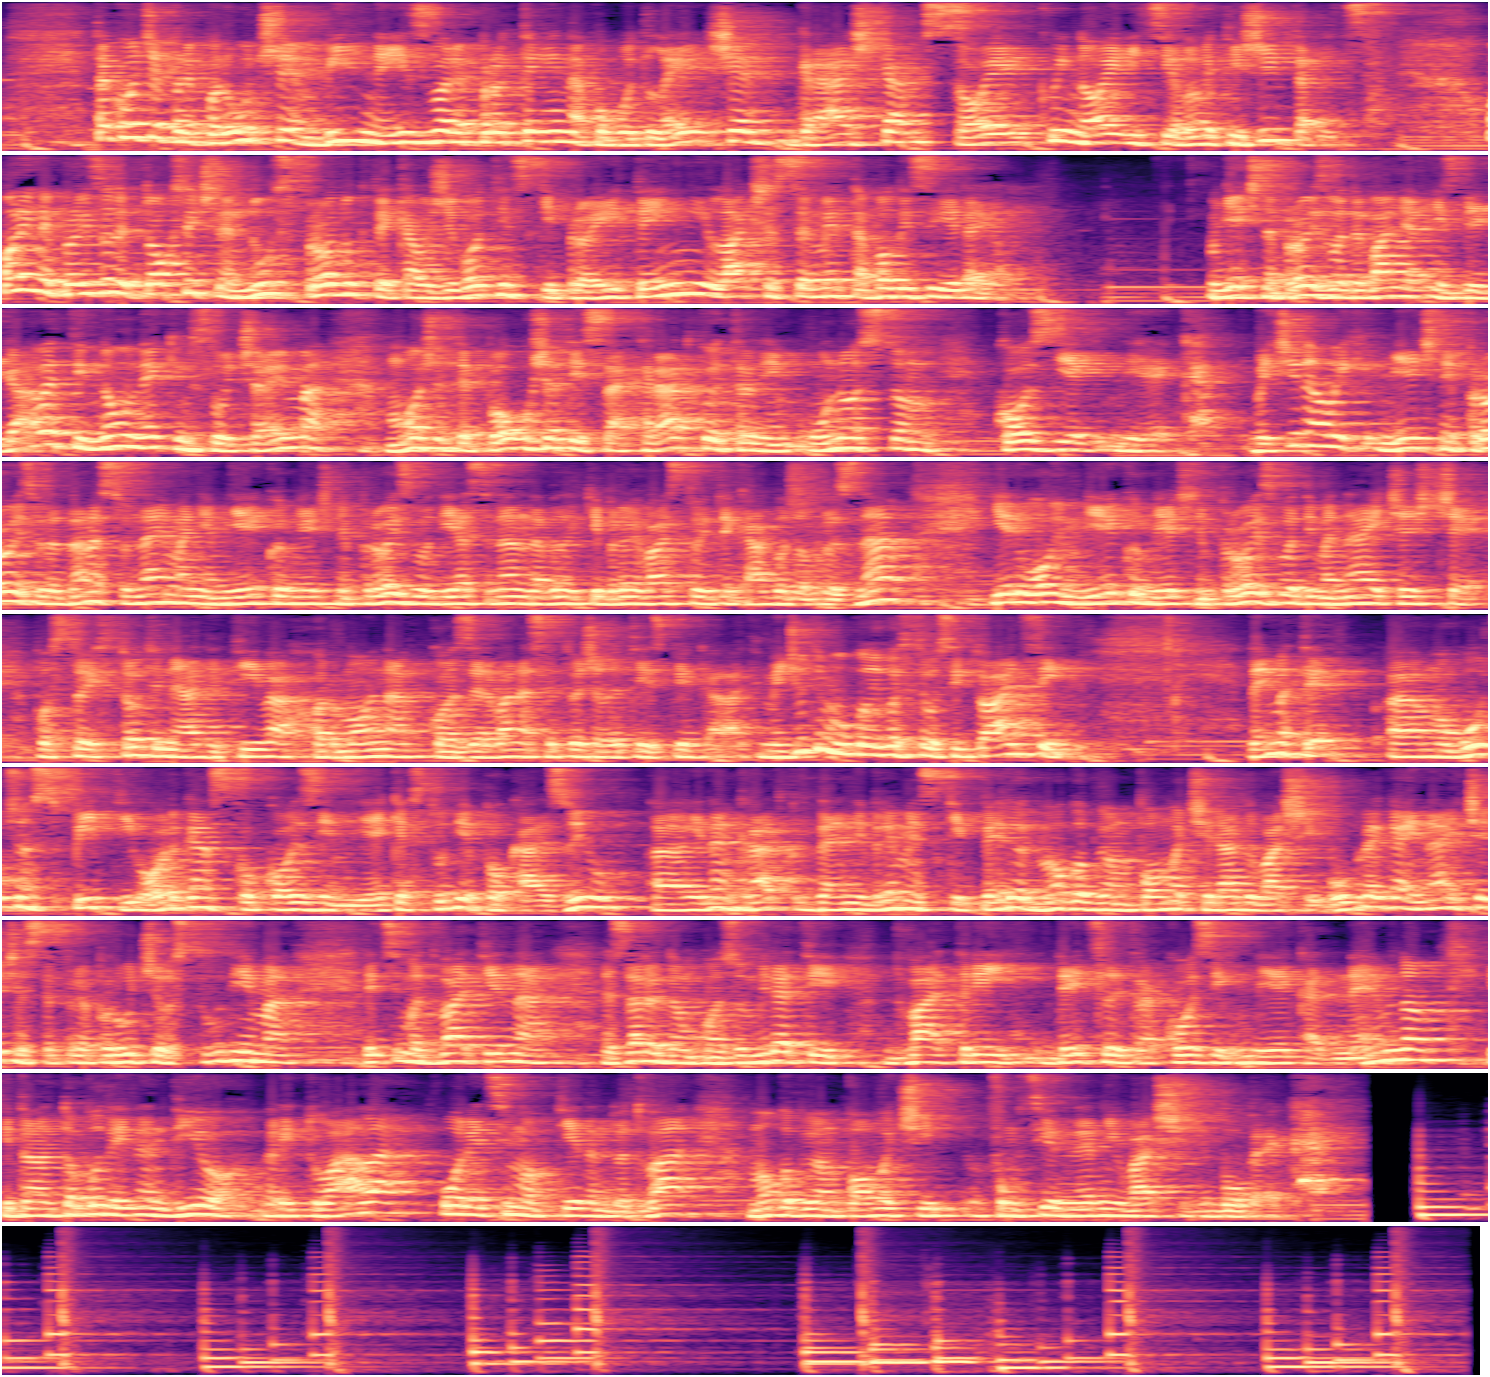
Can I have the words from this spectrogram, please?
Također preporučujem biljne izvore proteina poput leće, graška, soje, kvinoje i cjelovitih žitarica. Oni ne proizvode toksične nus produkte kao životinski proteini i lakše se metaboliziraju. Mliječne proizvode valja izbjegavati, no u nekim slučajevima možete pokušati sa kratkotrajnim unosom kozijeg mlijeka. Većina ovih mliječnih proizvoda danas su najmanje mlijeko i mliječni proizvodi, ja se nadam da veliki broj vas to kako dobro zna, jer u ovim mlijeko i mliječnim proizvodima najčešće postoji stotine aditiva, hormona, konzervana, se to želite izbjegavati. Međutim, ukoliko ste u situaciji da imate mogućnost piti organsko kozije mlijeke. Studije pokazuju jedan kratkotrajni vremenski period mogao bi vam pomoći radu vaših bubrega i najčešće se preporučuje u studijima recimo dva tjedna zaredom konzumirati 2-3 decilitra kozijeg mlijeka dnevno i da vam to bude jedan dio rituala u recimo tjedan do dva mogao bi vam pomoći funkcioniranju vaših bubrega.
